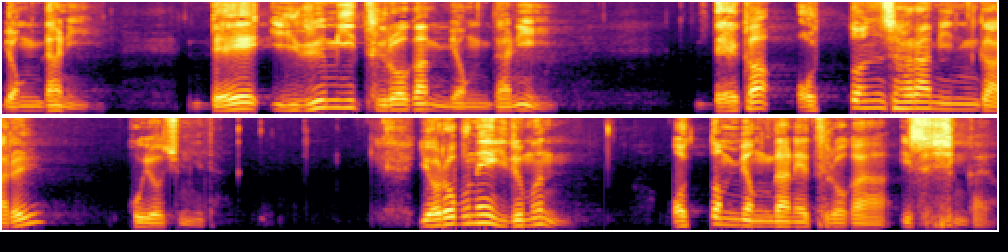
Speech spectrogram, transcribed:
명단이 내 이름이 들어간 명단이 내가 어떤 사람인가를 보여줍니다. 여러분의 이름은 어떤 명단에 들어가 있으신가요?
